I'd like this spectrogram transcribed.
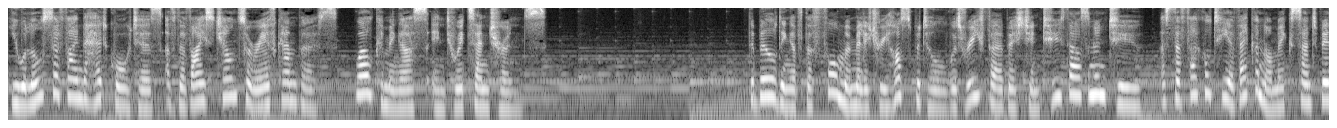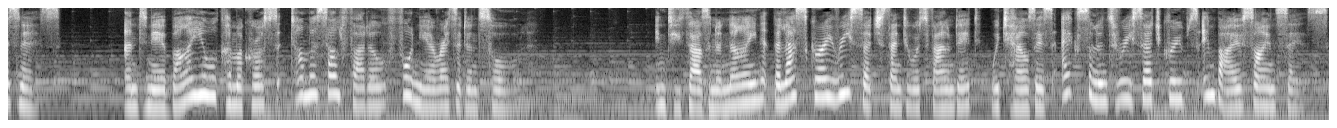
you will also find the headquarters of the Vice-Chancellery of campus, welcoming us into its entrance. The building of the former military hospital was refurbished in 2002 as the Faculty of Economics and Business. And nearby you will come across Thomas Alfaro Fournier Residence Hall. In 2009, the Lascaray Research Centre was founded, which houses excellent research groups in biosciences.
